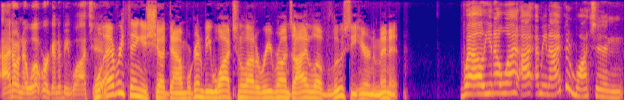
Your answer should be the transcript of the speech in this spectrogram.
I don't know what we're gonna be watching. Well, everything is shut down. We're going to be watching a lot of reruns. I Love Lucy here in a minute. Well, you know what? I, I mean, I've been watching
